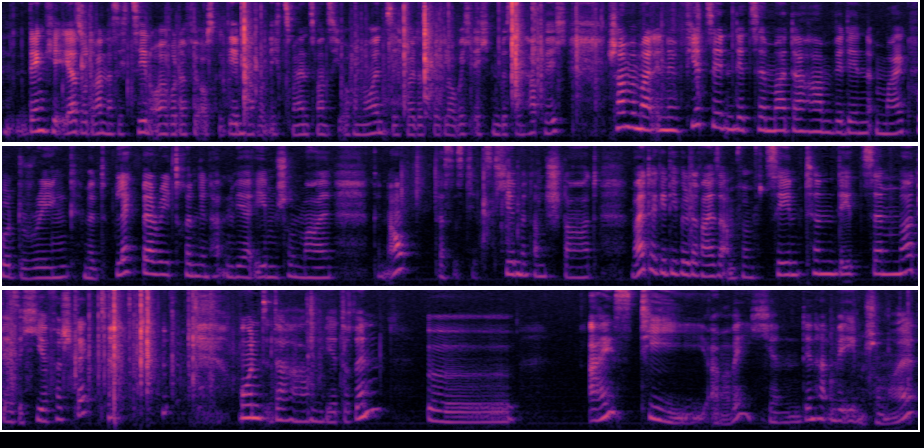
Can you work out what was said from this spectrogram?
denke eher so dran, dass ich 10 Euro dafür ausgegeben habe und nicht 22,90 Euro, weil das wäre, glaube ich, echt ein bisschen happig. Schauen wir mal in den 14. Dezember, da haben wir den Micro Drink mit Blackberry drin, den hatten wir ja eben schon mal. Genau, das ist jetzt hier mit am Start. Weiter geht die wilde Reise am 15. Dezember, der sich hier versteckt. Und da haben wir drin äh, Tea, aber welchen? Den hatten wir eben schon mal.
